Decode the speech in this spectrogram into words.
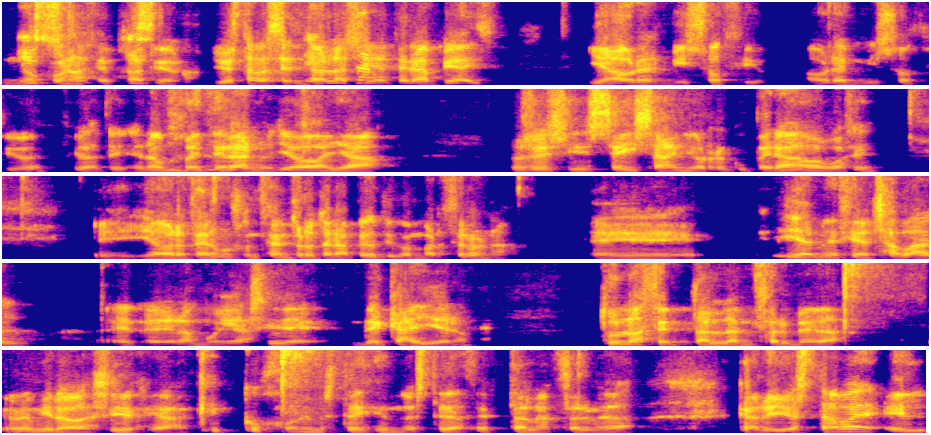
no con aceptación. Yo estaba sentado en la silla de terapia y, ahora es mi socio, ahora es mi socio, ¿eh? fíjate, era un veterano, llevaba ya, no sé si seis años recuperado o algo así, eh, y ahora tenemos un centro terapéutico en Barcelona. Eh, y él me decía, chaval, era muy así de, calle, ¿no? Tú no aceptas la enfermedad. Yo me miraba así y decía, ¿qué cojones me está diciendo este de aceptar la enfermedad? Claro, yo estaba en,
